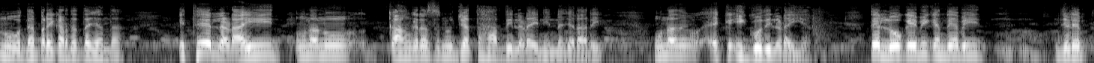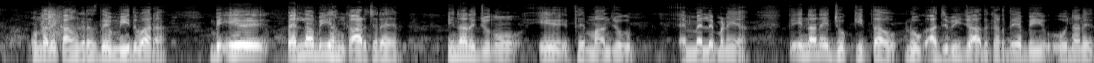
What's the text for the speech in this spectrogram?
ਨੂੰ ਉਦਾਂ ਪਰੇ ਕਰ ਦਿੱਤਾ ਜਾਂਦਾ। ਇੱਥੇ ਲੜਾਈ, ਉਹਨਾਂ ਨੂੰ ਕਾਂਗਰਸ ਨੂੰ ਜਿੱਤ ਹਾਰ ਦੀ ਲੜਾਈ ਨਹੀਂ ਨਜ਼ਰ ਆ ਰਹੀ। ਉਹਨਾਂ ਨੂੰ ਇੱਕ ਈਗੋ ਦੀ ਲੜਾਈ ਆ। ਤੇ ਲੋਕ ਇਹ ਵੀ ਕਹਿੰਦੇ ਆ ਵੀ ਜਿਹੜੇ ਉਹਨਾਂ ਦੇ ਕਾਂਗਰਸ ਦੇ ਉਮੀਦਵਾਰ ਆ, ਵੀ ਇਹ ਪਹਿਲਾਂ ਵੀ ਹੰਕਾਰ 'ਚ ਰਹੇ ਇਹਨਾਂ ਨੇ ਜਦੋਂ ਇਹ ਇੱਥੇ ਮਾਨਯੋਗ ਐਮਐਲਏ ਬਣੇ ਆ, ਤੇ ਇਹਨਾਂ ਨੇ ਜੋ ਕੀਤਾ ਉਹ ਲੋਕ ਅੱਜ ਵੀ ਯਾਦ ਕਰਦੇ ਆ ਵੀ ਉਹਨਾਂ ਨੇ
